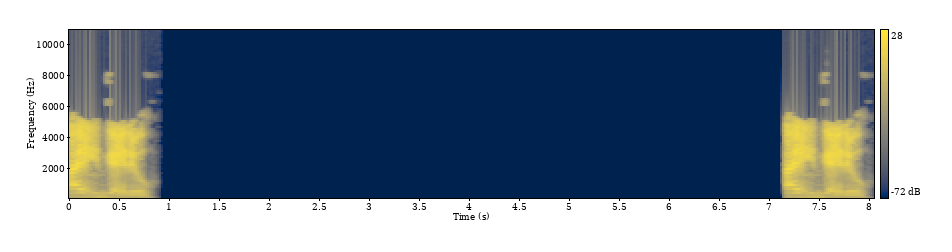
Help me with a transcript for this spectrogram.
A Aingeril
